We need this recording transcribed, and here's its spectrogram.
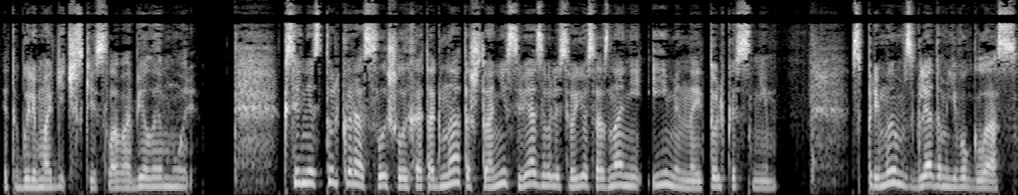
Это были магические слова «Белое море». Ксения столько раз слышала их от Агната, что они связывали свое сознание именно и только с ним. С прямым взглядом его глаз,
